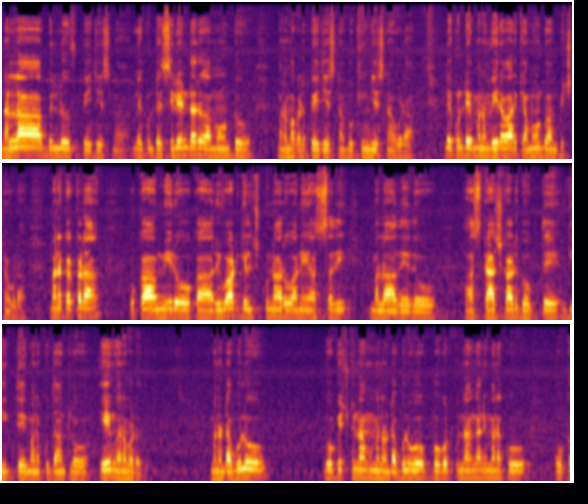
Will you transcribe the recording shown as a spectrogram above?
నల్లా బిల్లు పే చేసిన లేకుంటే సిలిండర్ అమౌంట్ మనం అక్కడ పే చేసిన బుకింగ్ చేసినా కూడా లేకుంటే మనం వేరే వారికి అమౌంట్ పంపించినా కూడా మనకు అక్కడ ఒక మీరు ఒక రివార్డ్ గెలుచుకున్నారు అని వస్తుంది. మళ్ళీ అదేదో ఆ స్క్రాచ్ కార్డ్ గోకితే గీక్తే మనకు దాంట్లో ఏం కనబడదు. మన డబ్బులు గోకించుకున్నాం మనం డబ్బులు పోగొట్టుకున్నాం కానీ మనకు ఒక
